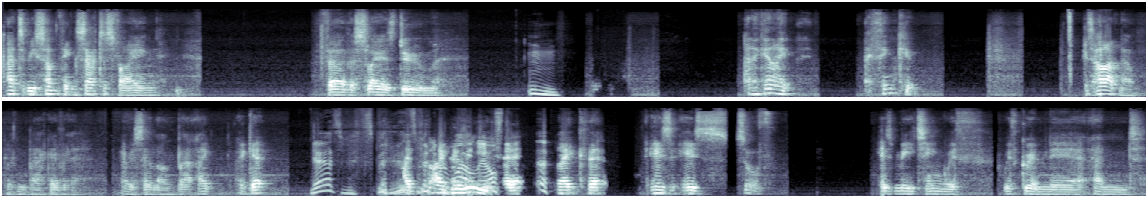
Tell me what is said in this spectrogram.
had to be something satisfying for the Slayer's doom. mm. And again, I I think it it's hard now looking back over over so long, but I I get yeah it's, it's been, I, it's been I a while now believe that like that his his sort of his meeting with with Grimnir and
